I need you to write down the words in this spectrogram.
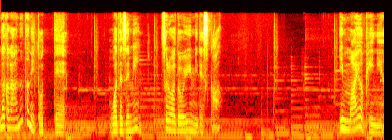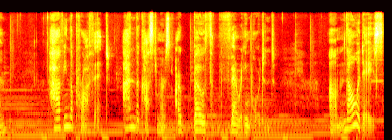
だからあなたにとって What does it mean? それはどういう意味ですか In my opinion, having the profit and the customers are both very important. Um, nowadays,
